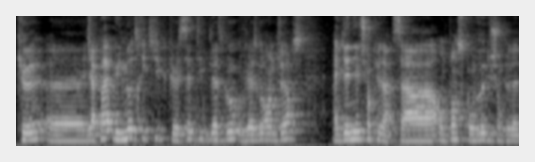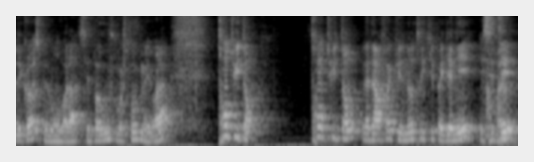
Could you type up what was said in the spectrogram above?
que il n'y a pas une autre équipe que Celtic Glasgow ou Glasgow Rangers a gagné le championnat. Ça, on pense qu'on veut du championnat d'Écosse, mais bon voilà, c'est pas ouf moi je trouve, mais voilà. 38 ans. 38 ans, la dernière fois qu'une autre équipe a gagné, et c'était Incroyable.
